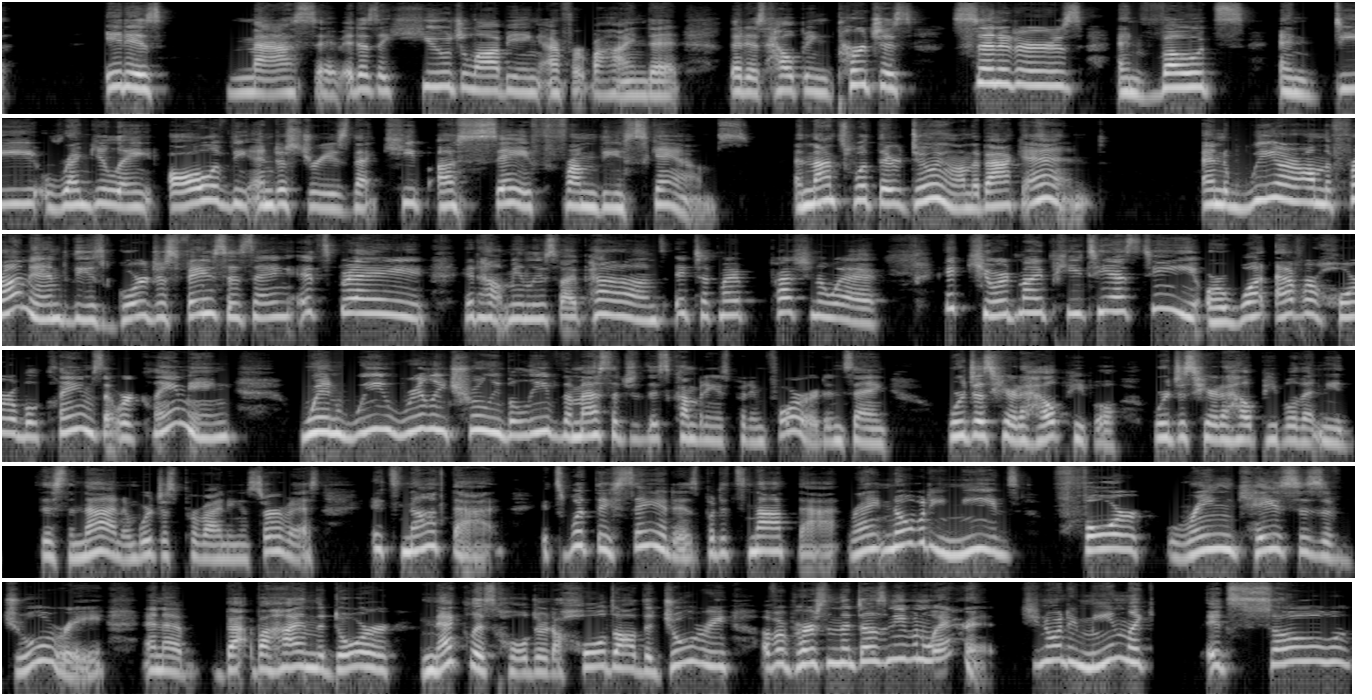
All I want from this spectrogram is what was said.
It is massive. It has a huge lobbying effort behind it that is helping purchase senators and votes and deregulate all of the industries that keep us safe from these scams. And that's what they're doing on the back end. And we are on the front end, these gorgeous faces saying, it's great. It helped me lose five pounds. It took my depression away. It cured my PTSD or whatever horrible claims that we're claiming when we really truly believe the message that this company is putting forward and saying, we're just here to help people. We're just here to help people that need this and that, and we're just providing a service. It's not that. It's what they say it is, but it's not that, right? Nobody needs four ring cases of jewelry and a b- behind the door necklace holder to hold all the jewelry of a person that doesn't even wear it. Do you know what I mean? Like, it's so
